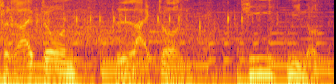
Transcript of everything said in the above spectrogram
Schreibt uns, liked uns. t-time.golf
